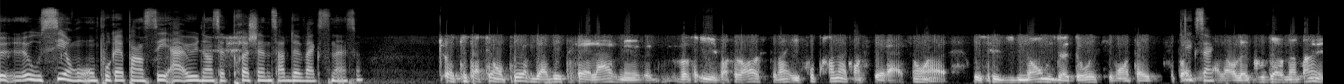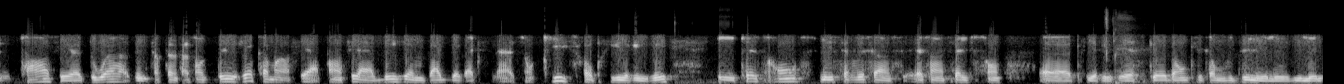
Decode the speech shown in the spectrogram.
Eux, aussi, on pourrait penser à eux dans cette prochaine salle de vaccination. Euh, tout à fait. On peut regarder très large, mais il va falloir justement, il faut prendre en considération euh, aussi du nombre de doses qui vont être disponibles. Alors, le gouvernement a une tâche et doit, d'une certaine façon, déjà commencer à penser à la deuxième vague de vaccination. Qui sera priorisé et quels seront les services essentiels qui seront euh, priorisés? Est-ce que, donc, comme vous dites, les, les,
